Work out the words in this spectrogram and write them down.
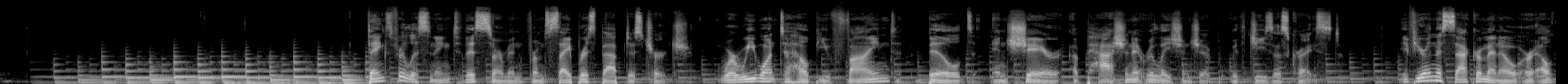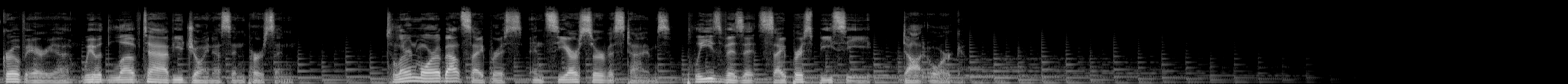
Thanks for listening to this sermon from Cypress Baptist Church, where we want to help you find, build, and share a passionate relationship with Jesus Christ. If you're in the Sacramento or Elk Grove area, we would love to have you join us in person. To learn more about Cypress and see our service times, please visit cypressbc.org.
